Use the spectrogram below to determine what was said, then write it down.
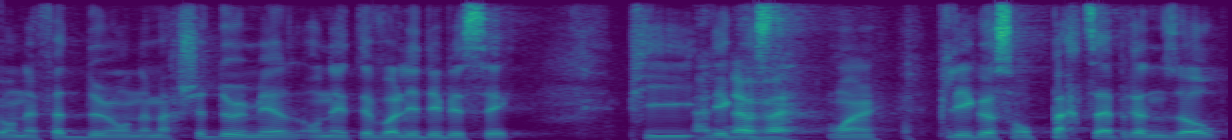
on a fait deux, on a marché 2000, on a été volé des bicycles. Puis les, gars, ouais. puis les gars sont partis après nous autres.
